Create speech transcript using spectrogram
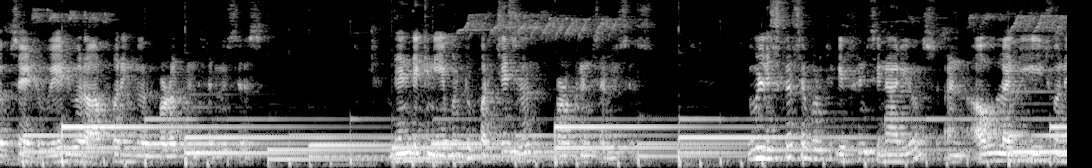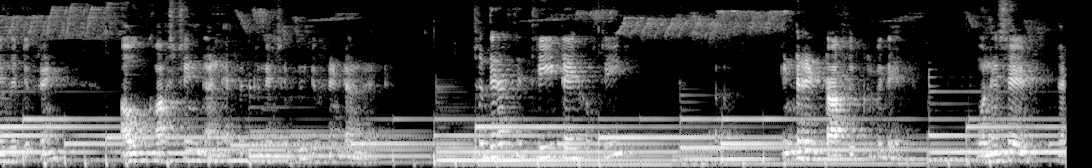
website where you are offering your product and services, then they can be able to purchase your product and services we will discuss about the different scenarios and how like each one is a different how costing and effectiveness will be different on that. So there are the three types of the uh, internet traffic will be there. One is a the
